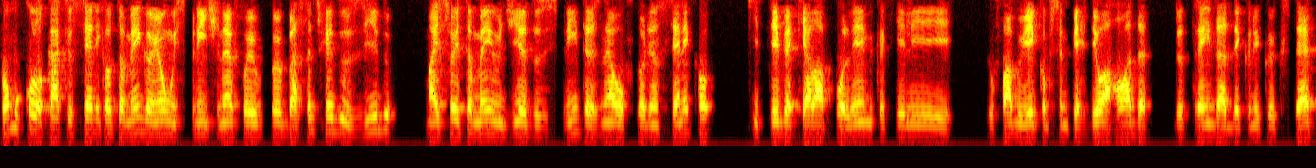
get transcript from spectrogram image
Vamos colocar que o Senecal também ganhou um sprint, né? Foi, foi bastante reduzido, mas foi também um dia dos sprinters, né? O Florian Senecal que teve aquela polêmica que ele, o Fábio Jacobsen perdeu a roda do trem da Deconic Quick Step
